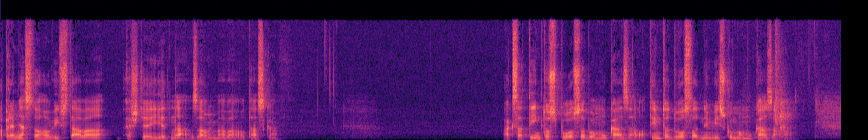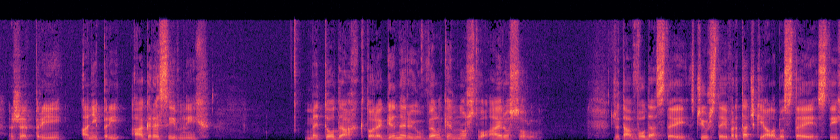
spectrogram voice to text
a pre mňa z toho vyvstáva ešte jedna zaujímavá otázka. Ak sa týmto spôsobom ukázalo, týmto dôsledným výskumom ukázalo, že pri, ani pri agresívnych metódach, ktoré generujú veľké množstvo aerosolu, že tá voda z tej, či už z tej vrtačky, alebo z, tej, z tých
